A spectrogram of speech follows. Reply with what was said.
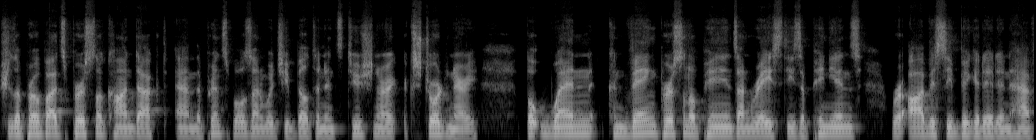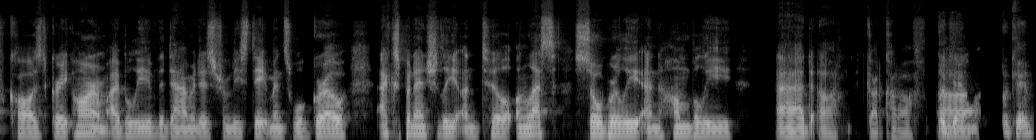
Srila Prabhupada's personal conduct and the principles on which he built an institution are extraordinary. But when conveying personal opinions on race, these opinions were obviously bigoted and have caused great harm. I believe the damages from these statements will grow exponentially until unless soberly and humbly add uh got cut off. Okay. Uh, okay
